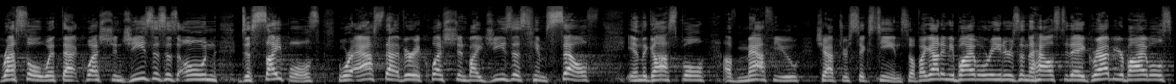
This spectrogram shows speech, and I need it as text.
wrestle with that question. Jesus' own disciples were asked that very question by Jesus himself in the Gospel of Matthew, chapter 16. So if I got any Bible readers in the house today, grab your Bibles,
